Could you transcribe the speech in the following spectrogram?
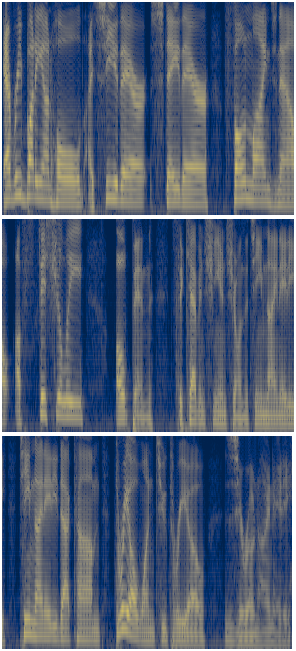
everybody on hold. I see you there. Stay there. Phone lines now officially open. It's the Kevin Sheehan Show on the Team 980. Team980.com, 301 230 0980.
